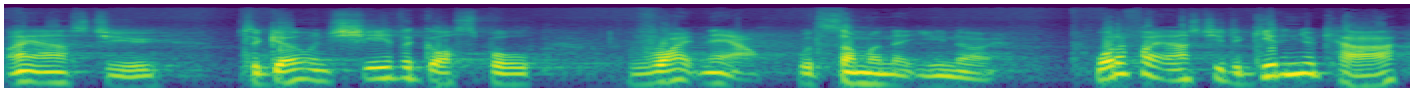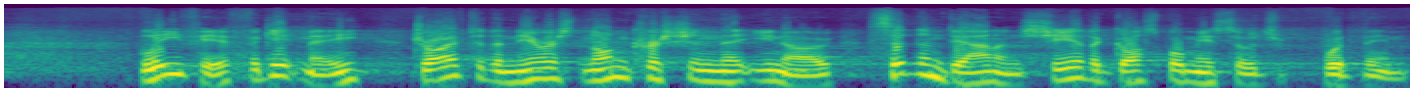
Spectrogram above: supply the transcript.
I asked you to go and share the gospel right now with someone that you know? What if I asked you to get in your car, leave here, forget me, drive to the nearest non Christian that you know, sit them down and share the gospel message with them?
